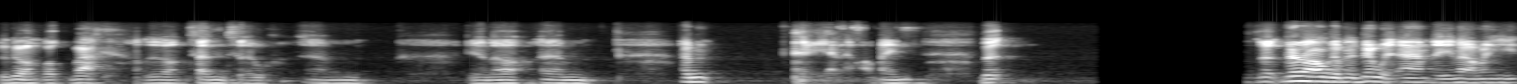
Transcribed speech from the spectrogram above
they don't look back. They don't tend to, um, you know. Um, and you know, I mean, that they're all going to do it, aren't they? You know, I mean, you,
